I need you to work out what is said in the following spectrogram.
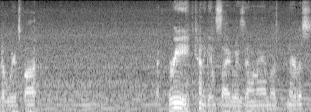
Bit of a weird spot. Three, kind of getting sideways down there, I'm nervous.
